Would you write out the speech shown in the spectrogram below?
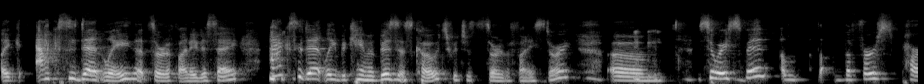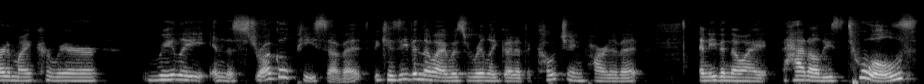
like accidentally that's sort of funny to say accidentally became a business coach which is sort of a funny story um, so i spent a, the first part of my career really in the struggle piece of it because even though i was really good at the coaching part of it and even though I had all these tools,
